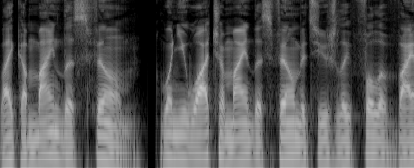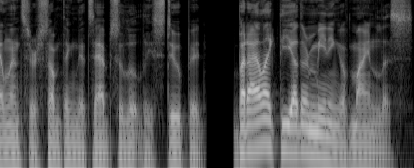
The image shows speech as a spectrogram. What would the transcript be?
like a mindless film when you watch a mindless film, it's usually full of violence or something that's absolutely stupid. But I like the other meaning of mindless.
